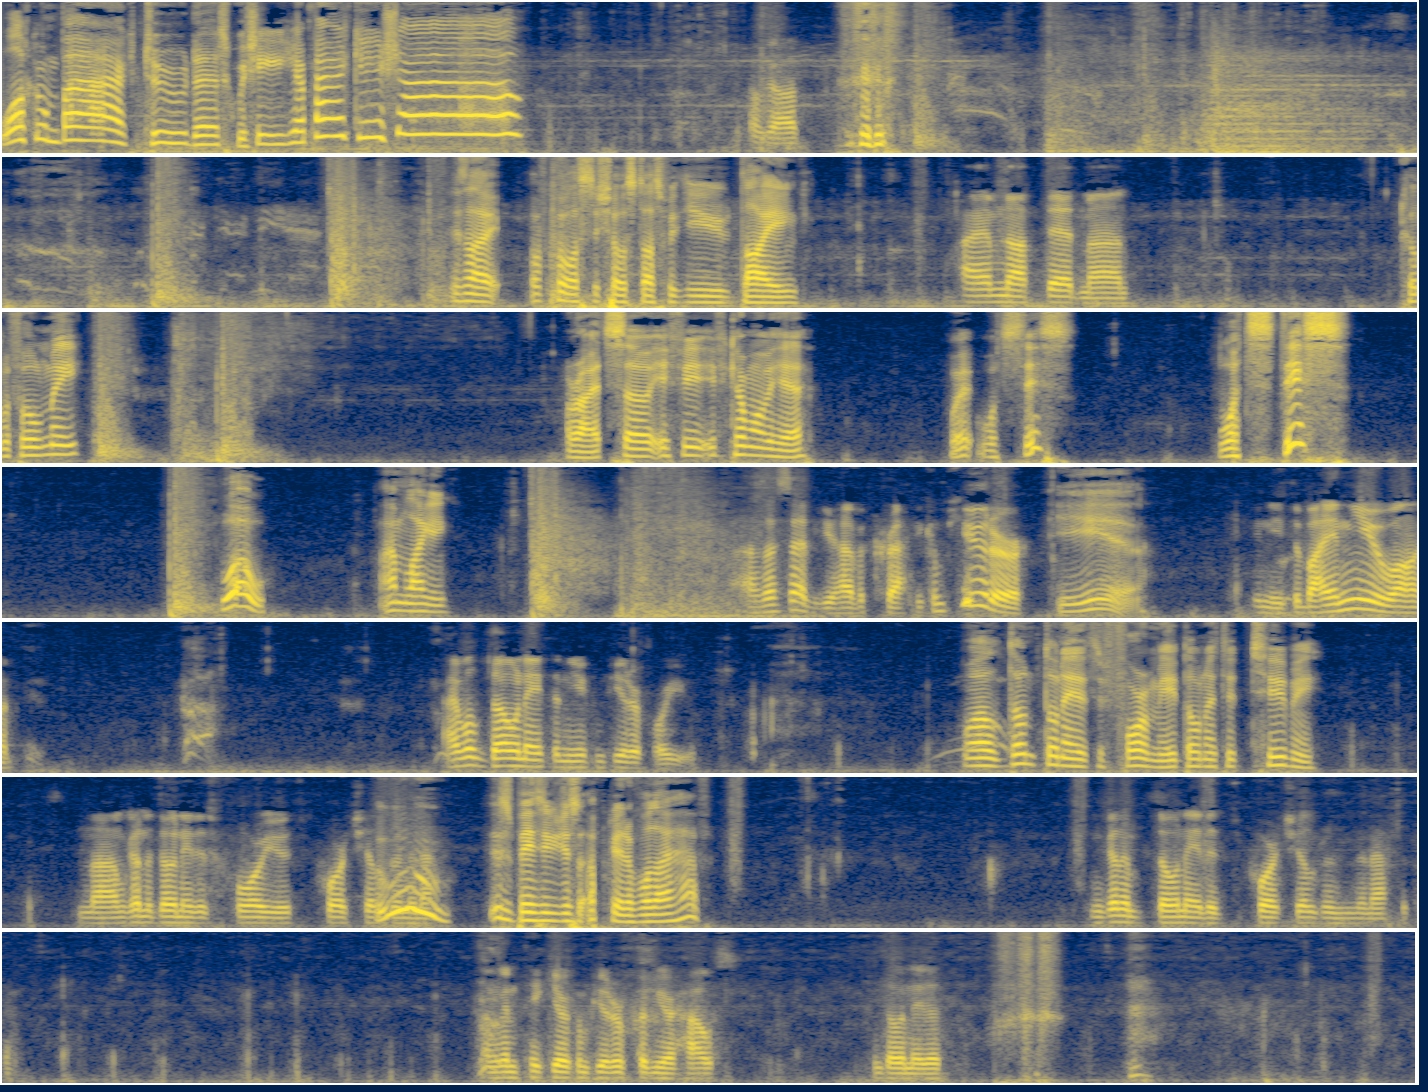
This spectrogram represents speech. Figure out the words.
Welcome back to the Squishy and Panky Show! Oh god. It's like, of course, the show starts with you dying. I am not dead, man. Could have fooled me. Alright, so if you if you come over here. Wait, what's this? What's this? Whoa! I'm lagging. As I said, you have a crappy computer. Yeah. You need to buy a new one. I will donate the new computer for you. Well, don't donate it for me, donate it to me. No, I'm gonna donate it for you. It's poor children. Ooh! This is basically just an upgrade of what I have. I'm gonna donate it to poor children in Africa. I'm gonna take your computer from your house and donate it.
